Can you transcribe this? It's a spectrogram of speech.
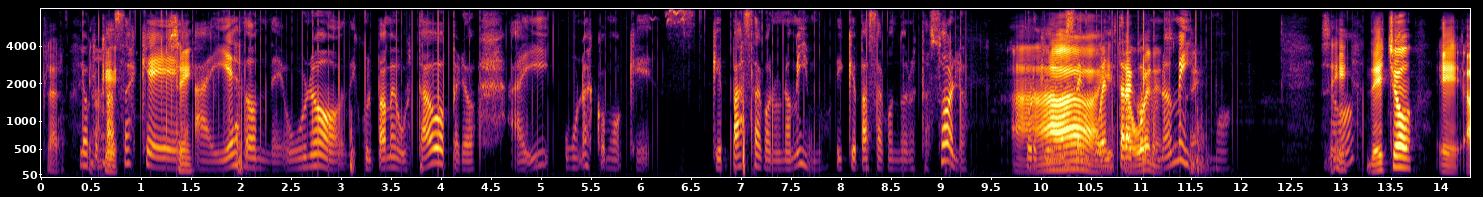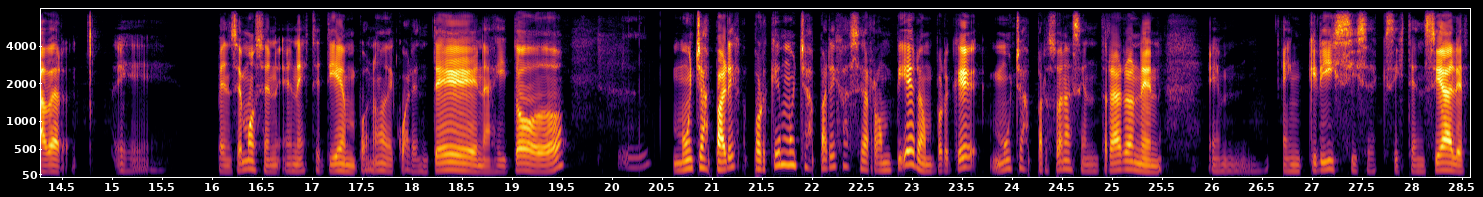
Claro, Lo es que que pasa es que sí. ahí es donde uno, discúlpame Gustavo, pero ahí uno es como que, ¿qué pasa con uno mismo? ¿Y qué pasa cuando uno está solo? Porque uno se Ah, encuentra con bueno uno sí. mismo, Sí, de hecho, eh, a ver, eh, pensemos en, en este tiempo, ¿no? De cuarentenas y todo. Mm, Muchas parejas, ¿por qué muchas parejas se rompieron? ¿Por qué muchas personas entraron en, en, en crisis existenciales?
